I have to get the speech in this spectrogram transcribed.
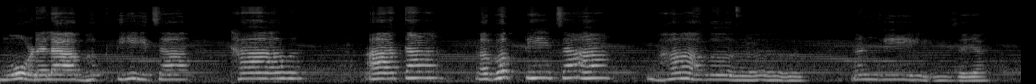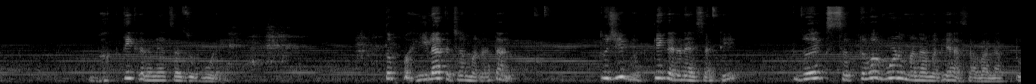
मोडला भक्तीचा ठाव आता अभक्तीचा भाव. अंगी जया भक्ती करण्याचा जो गुण आहे तो पहिला त्याच्या मनात आला. तुझी भक्ती करण्यासाठी जो एक सत्व गुण मनामध्ये असावा लागतो.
